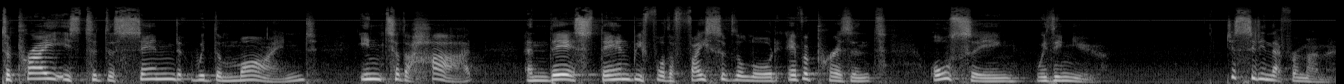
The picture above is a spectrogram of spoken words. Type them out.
To pray is to descend with the mind into the heart and there stand before the face of the Lord, ever present all seeing within you. Just sit in that for a moment.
